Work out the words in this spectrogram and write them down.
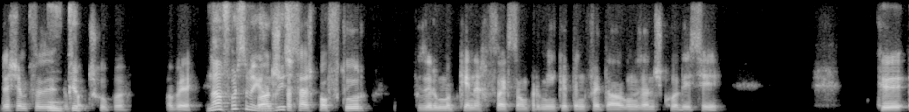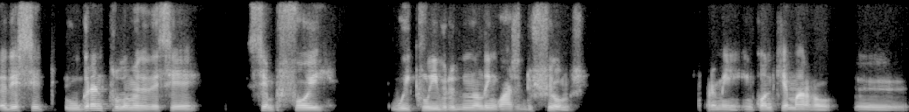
Deixa-me fazer, que... desculpa, okay. Não, força, Miguel. Antes de passares para o futuro, fazer uma pequena reflexão para mim que eu tenho feito há alguns anos com a DC. Que a DC, o grande problema da DC sempre foi o equilíbrio na linguagem dos filmes. Para mim, enquanto que a Marvel, eh,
